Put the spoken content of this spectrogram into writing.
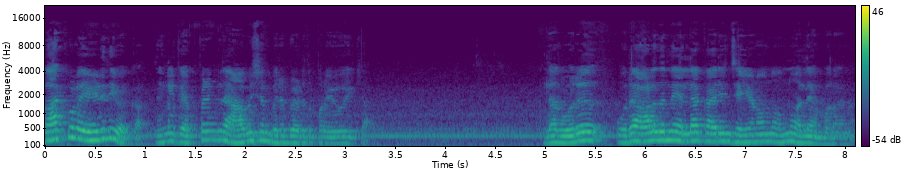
ബാക്കിയുള്ള എഴുതി വെക്കാം. നിങ്ങൾക്ക് എപ്പോഴെങ്കിലും ആവശ്യം വരുമ്പോൾ എടുത്ത് പ്രയോഗിക്കാം. അല്ലാതെ ഒരു ഒരാൾ തന്നെ എല്ലാ കാര്യം ചെയ്യണമെന്നൊന്നും അല്ല ഞാൻ പറയുന്നത്.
